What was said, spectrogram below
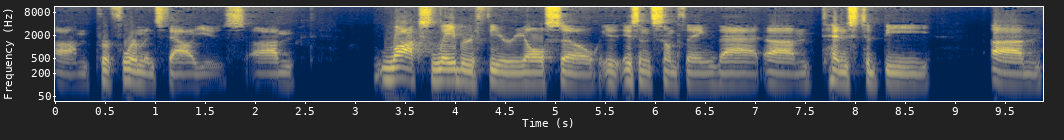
um, performance values. Um, Locke's labor theory also isn't something that um, tends to be um,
